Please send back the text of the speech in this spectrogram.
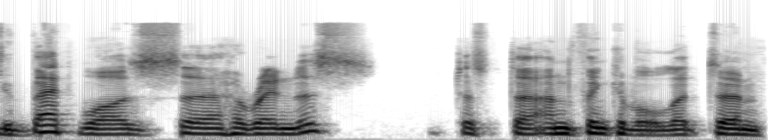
that was uh, horrendous, just uh, unthinkable that um,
